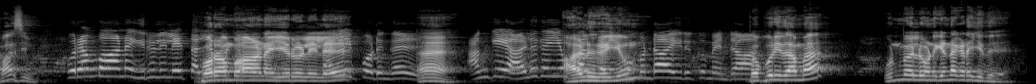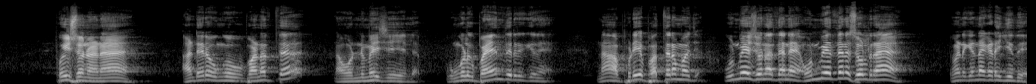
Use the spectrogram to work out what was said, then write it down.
வாசி. புறம்பான இருளிலே புறம்பான. இருளிலே போடுங்கள். அங்கே அழுகையும் அழுகையும் உண்டாயிருக்கும் என்றான். இப்போ புரியுதாம்மா? உண்மையில் உனக்கு என்ன கிடைக்குது? பொய் சொன்னானே? ஆண்டவரே உங்கள் பணத்தை நான் ஒன்றுமே செய்யலை. உங்களுக்கு பயந்து இருக்கிறேன் நான் அப்படியே பத்திரமா உண்மையை சொன்னா தானே? உண்மையை தானே சொல்கிறேன் இவனுக்கு என்ன கிடைக்குது?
